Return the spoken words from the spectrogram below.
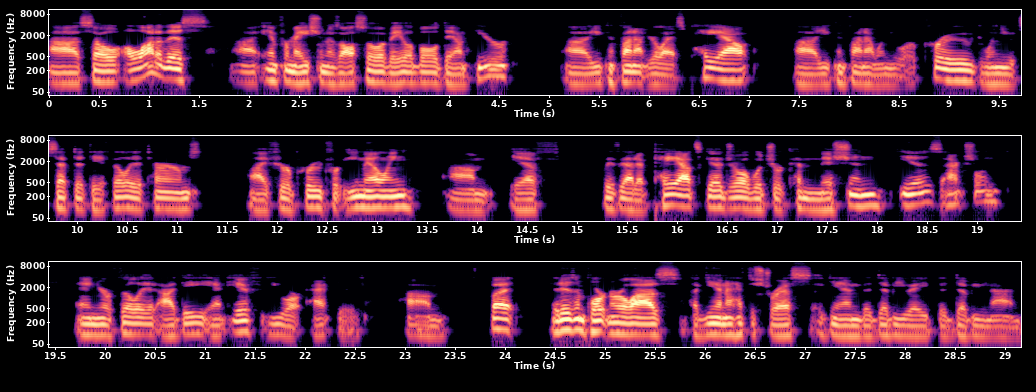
Uh, so a lot of this uh, information is also available down here. Uh, you can find out your last payout. you can find out when you were approved, when you accepted the affiliate terms, uh, if you're approved for emailing, um, if we've got a payout schedule, what your commission is actually, and your affiliate ID, and if you are active. Um, but it is important to realize, again, I have to stress again the W8, the W9.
